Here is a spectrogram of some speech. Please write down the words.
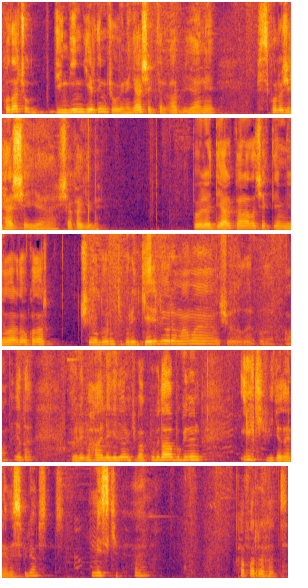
o kadar çok dingin girdim ki oyuna. Gerçekten abi yani psikoloji her şey ya. Şaka gibi. Böyle diğer kanala çektiğim videolarda o kadar şey oluyorum ki böyle geriliyorum ama şu olur bu olur falan ya da öyle bir hale geliyorum ki bak bu daha bugünün ilk video denemesi biliyor musunuz? Mis gibi. Ha. Kafa rahat.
